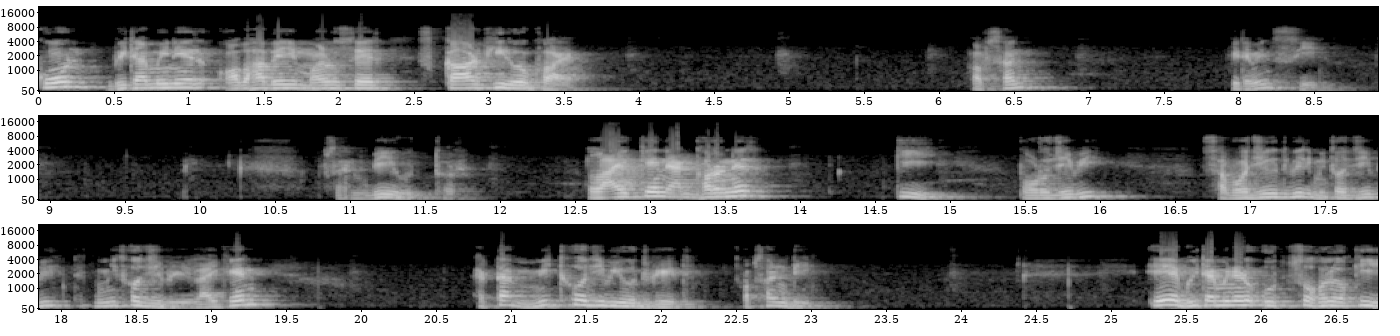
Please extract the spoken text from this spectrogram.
কোন ভিটামিনের অভাবে মানুষের স্কারভি রোগ হয়? Option vitamin C. Option B উত্তর। লাইকেন এক ধরনের কি? পরজীবী সবজী উদ্ভিদ, মিথজীবী মিথজীবী। লাইকেন একটা মিথজীবী উদ্ভিদ। অপশান ডি। এ ভিটামিনের উৎস হলো কি?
